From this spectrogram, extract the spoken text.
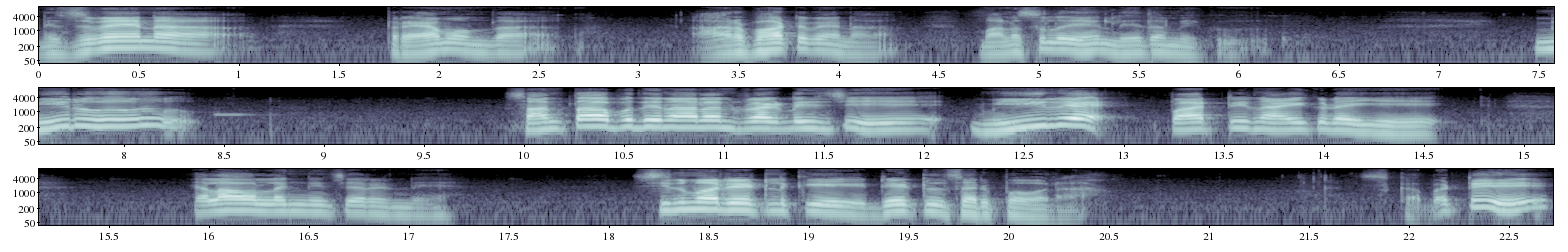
నిజమైన ప్రేమ ఉందా? ఆర్భాటమేనా? మనసులో ఏం లేదా మీకు? మీరు సంతాప దినాలను ప్రకటించి మీరే పార్టీ నాయకుడయ్యి ఎలా ఉల్లంఘించారండి? సినిమా డేట్లకి డేట్లు సరిపోవనా? కాబట్టి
